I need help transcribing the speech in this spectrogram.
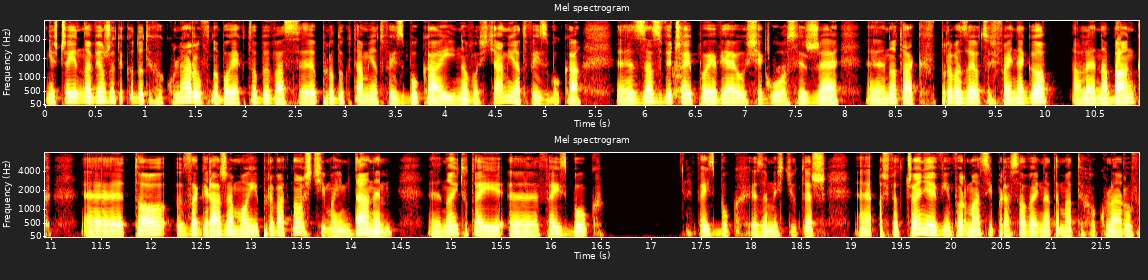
Jeszcze nawiążę tylko do tych okularów, no bo jak to bywa z produktami od Facebooka i nowościami od Facebooka, e, zazwyczaj pojawiają się głosy, że e, no tak, wprowadzają coś fajnego, ale na bank e, to zagraża mojej prywatności, moim danym. No i tutaj Facebook Facebook zamieścił też e, oświadczenie w informacji prasowej na temat tych okularów.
